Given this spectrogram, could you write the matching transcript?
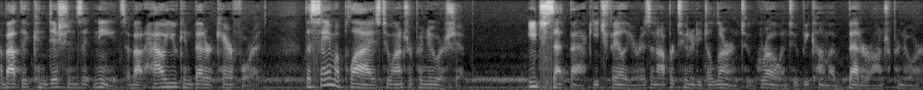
about the conditions it needs, about how you can better care for it. The same applies to entrepreneurship. Each setback, each failure is an opportunity to learn, to grow, and to become a better entrepreneur.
